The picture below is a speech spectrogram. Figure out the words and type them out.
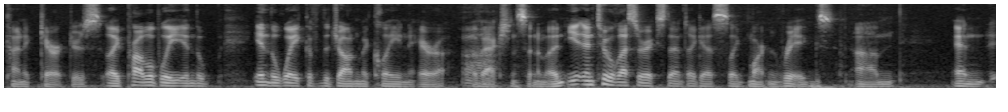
kind of characters. Like probably in the in the wake of the John McClane era of action cinema, and, and to a lesser extent, I guess, like Martin Riggs. Um, and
